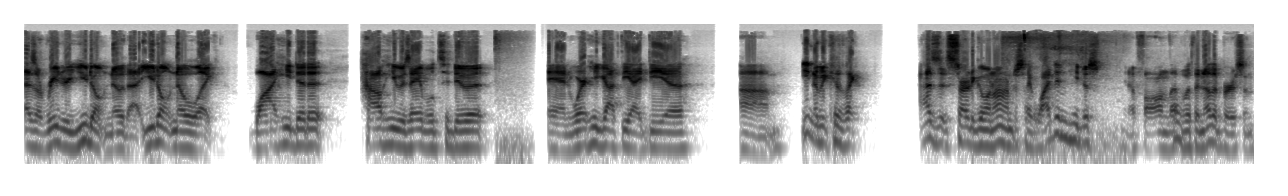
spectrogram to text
as a reader you don't know that you don't know like why he did it how he was able to do it and where he got the idea um you know because like as it started going on i'm just like why didn't he just you know fall in love with another person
